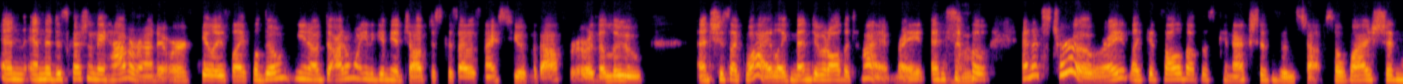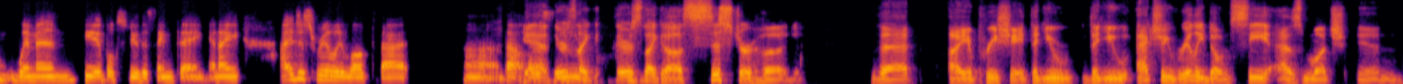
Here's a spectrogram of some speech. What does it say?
and and the discussion they have around it where Keeley's like, well, don't, you know, I don't want you to give me a job just because I was nice to you in the bathroom or in the loo. And she's like, why? Like men do it all the time, right? And so, Mhm. and it's true, right? Like it's all about those connections and stuff. So why shouldn't women be able to do the same thing? And I, I just really loved that. Uh, that yeah there's like there's like a sisterhood that i appreciate that you that you actually really don't see as much in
